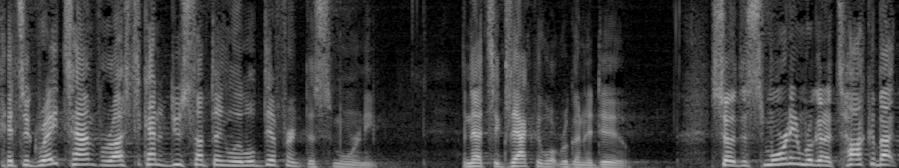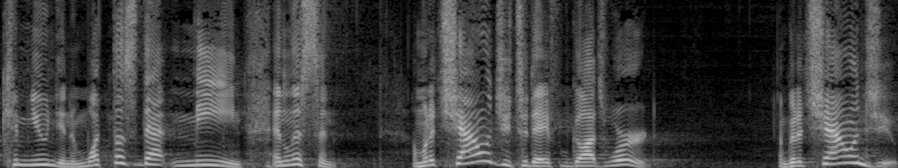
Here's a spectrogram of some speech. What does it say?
It's a great time for us to kind of do something a little different this morning. And that's exactly what we're going to do. So this morning we're going to talk about communion and what does that mean? And listen, I'm going to challenge you today from God's word. I'm going to challenge you.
